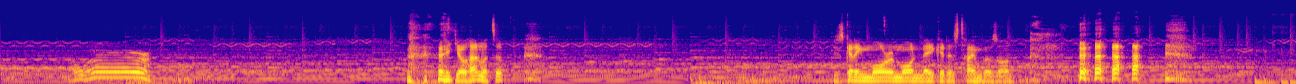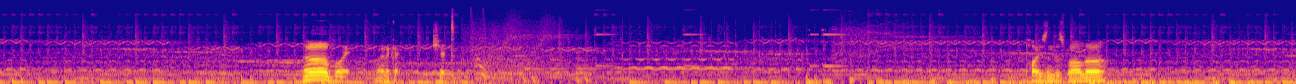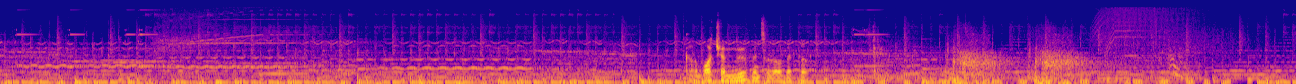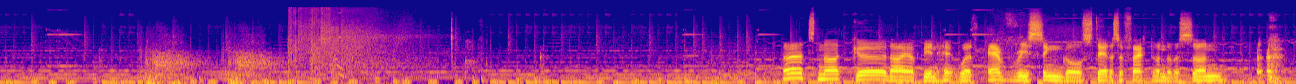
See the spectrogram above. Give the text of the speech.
Johan, what's up? He's getting more and more naked as time goes on. oh boy. Right, okay. Shit. Poisoned as well, though. Watch her movements a little bit, look. That's not good. I have been hit with every single status effect under the sun.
